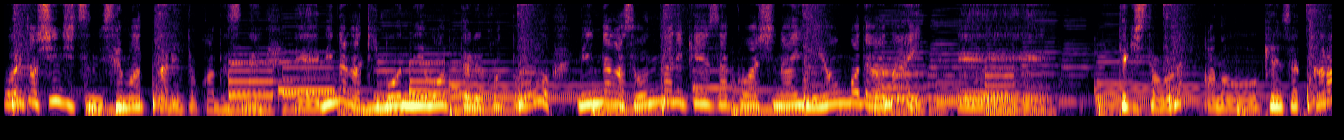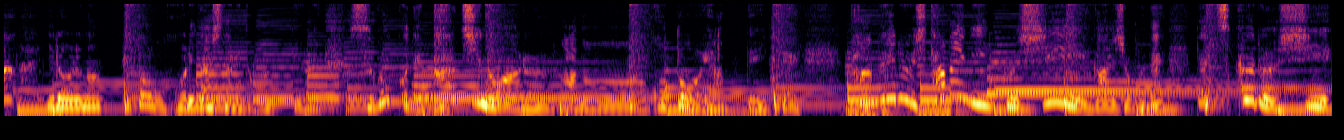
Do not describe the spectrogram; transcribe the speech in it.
割と真実に迫ったりとかですね、えーみんなが疑問に思ってることをみんながそんなに検索はしない日本語ではない、えーテキストのね、あの検索からいろいろなことを掘り出したりとかっていうねすごくね価値のある、あのことをやっていて食べるし食べに行くし外食で。で作るし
